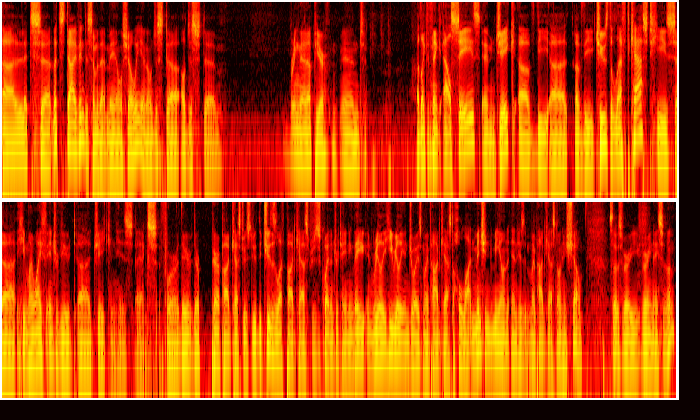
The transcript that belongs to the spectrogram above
uh, let's uh, let's dive into some of that mail shall we and i'll just uh, i'll just uh, bring that up here and I'd like to thank Al Says and Jake of the uh, of the Choose the Left cast. He's he. My wife interviewed Jake and his ex for their their pair of podcasters do the Choose the Left podcast, which is quite entertaining. They really he really enjoys my podcast a whole lot and mentioned me on and his my podcast on his show. So that was very very nice of them.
